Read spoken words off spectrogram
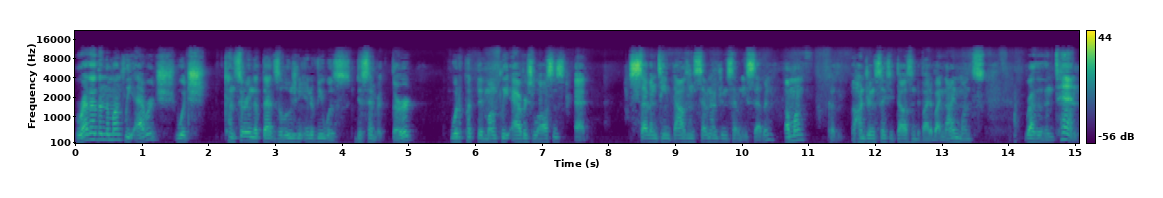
rather than the monthly average, which, considering that that Zaluzhny interview was December 3rd, would have put the monthly average losses at 17,777 a month, because 160,000 divided by 9 months rather than 10,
